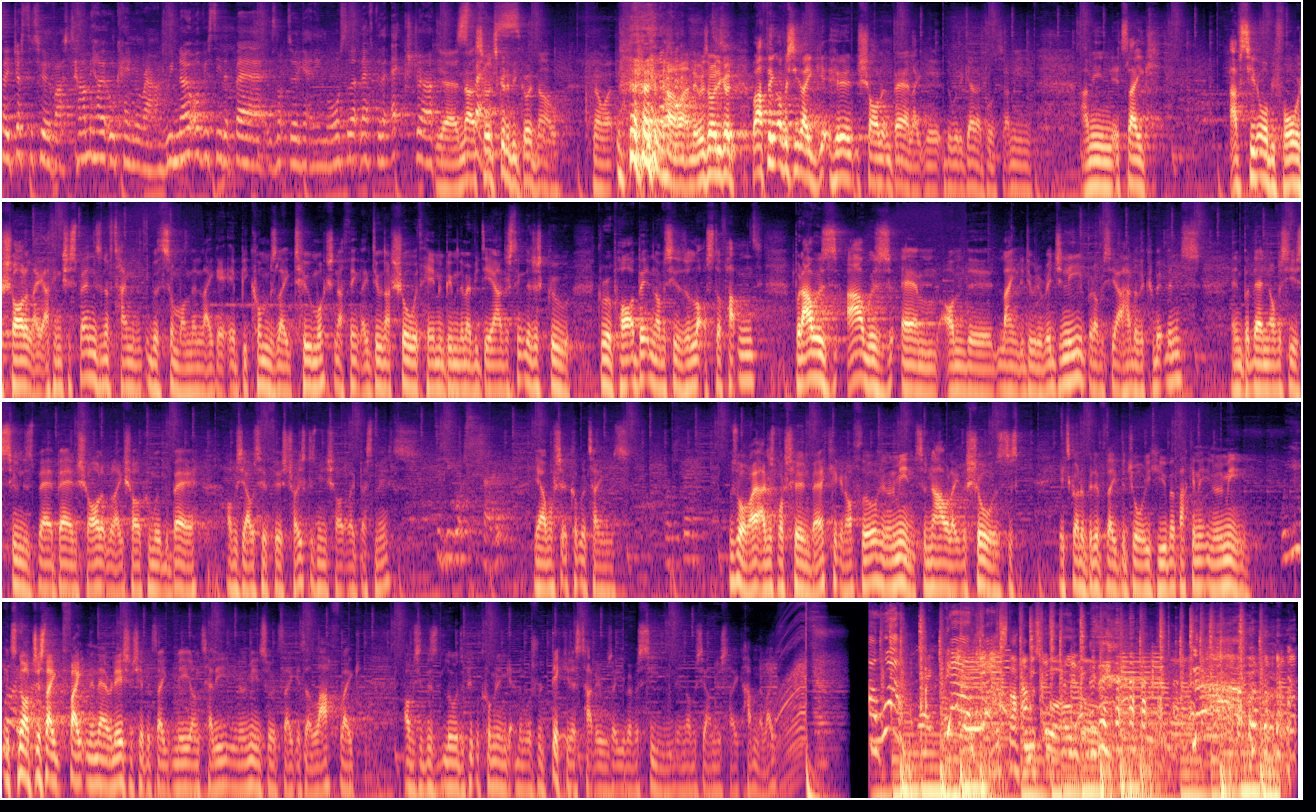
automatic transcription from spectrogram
So just the two of us. Tell me how it all came around. We know obviously that Bear is not doing it anymore, so that left an extra. Yeah, no, so it's going to be good now. No man, no man, it was already good. But I think obviously like her, Charlotte and Bear, like they, they were together. But I mean, I mean, it's like I've seen it all before with Charlotte. Like I think she spends enough time with, with someone, then like it, it becomes like too much. And I think like doing that show with him and being with them every day, I just think they just grew grew apart a bit. And obviously there's a lot of stuff happened. But I was I was um, on the line to do it originally, but obviously I had other commitments. And but then obviously as soon as Bear, Bear and Charlotte were like Charlotte come work with Bear, obviously I was her first choice because me and Charlotte are like best mates. Did you watch the show? Yeah, I watched it a couple of times. What do you think? It was all right. I just watched her and Bear kicking off though. You know what I mean? So now like the show is just it's got a bit of like the Geordie humour back in it. You know what I mean? It's not just like fighting in their relationship. It's like me on telly. You know what I mean? So it's like it's a laugh. Like obviously there's loads of people coming in getting the most ridiculous tattoos that you've ever seen, and obviously I'm just like having a life. The staff in the school at home going,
